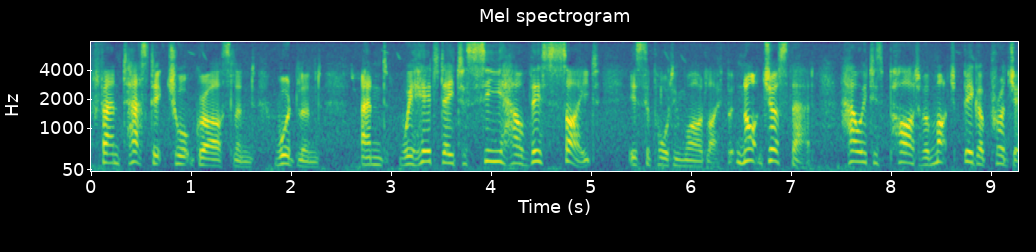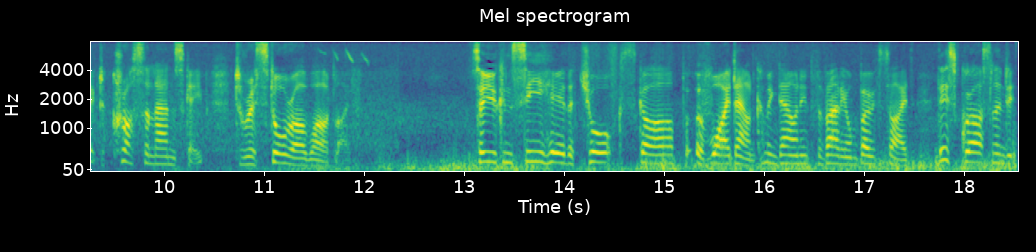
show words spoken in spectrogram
fantastic chalk grassland, woodland, and we're here today to see how this site is supporting wildlife. But not just that, how it is part of a much bigger project across the landscape to restore our wildlife. So you can see here the chalk scarp of Wye Down coming down into the valley on both sides. This grassland is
